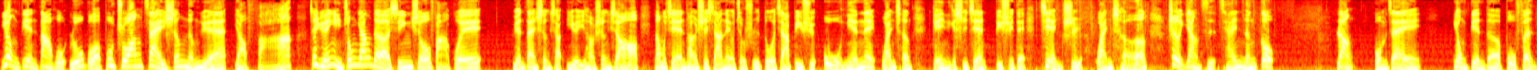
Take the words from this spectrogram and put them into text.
用电大户如果不装再生能源，要罚。这援引中央的新修法规。元旦生效，一月一号生效哦。那目前桃园市辖内有九十多家，必须五年内完成，给你一个时间，必须得建制完成，这样子才能够让我们在用电的部分。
